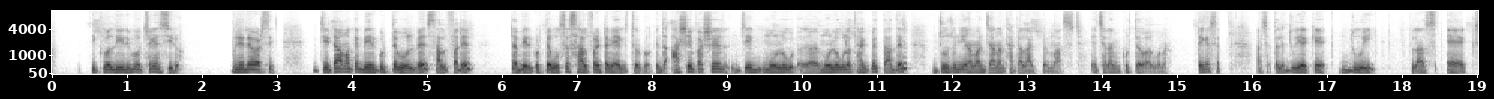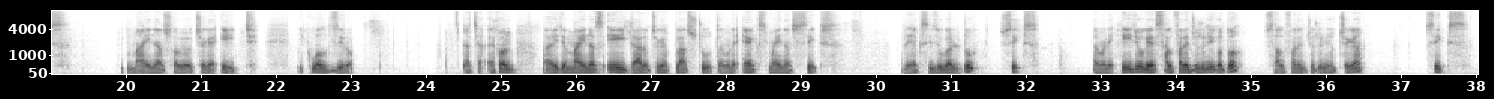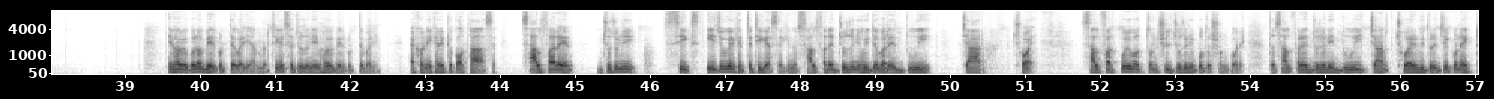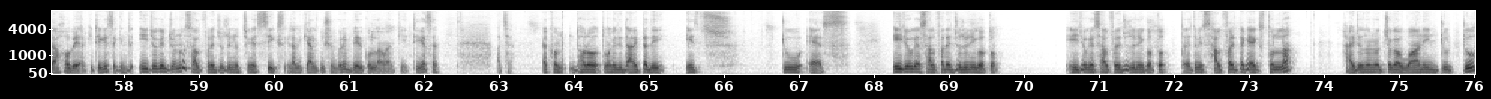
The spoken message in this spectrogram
ইকুয়াল দিয়ে দিব হচ্ছে জিরো বুঝাতে পারছি? যেটা আমাকে বের করতে বলবে সালফারের তা বের করতে বলছে সালফারেরটা আমি এক্স ধরবো। কিন্তু আশেপাশের যে মৌল মৌলগুলো থাকবে তাদের যোজনী আমার জানা থাকা লাগবে মাস্ট এছাড়া আমি করতে পারব না। ঠিক আছে? আচ্ছা তাহলে দুই একে দুই প্লাস এক্স মাইনাস হবে হচ্ছে এইট ইকুয়াল জিরো আচ্ছা এখন এই যে মাইনাস এইট আর হচ্ছে প্লাস টু তার মানে x minus six x equal to six তার মানে এই যোগে সালফারের যোজনী কত? সালফারের যোজনী হচ্ছে গা সিক্স এভাবে করেও বের করতে পারি আমরা, ঠিক আছে? যোজনী এভাবে বের করতে পারি। এখন এখানে একটু কথা আছে। সালফারের যোজনী সিক্স এই যোগের ক্ষেত্রে ঠিক আছে, কিন্তু সালফারের যোজনী হইতে পারে দুই, চার, ছয়। সালফার পরিবর্তনশীল যোজনী প্রদর্শন করে। তো সালফারের যোজনী দুই, চার, ছয়ের ভিতরে যে কোনো একটা হবে আর কি, ঠিক আছে? কিন্তু এই যোগের জন্য সালফারের যোজনী হচ্ছে সিক্স এটা আমি ক্যালকুলেশন করে বের করলাম আর কি, ঠিক আছে? আচ্ছা এখন ধরো তোমাকে যদি আরেকটা দিই এইচ টু এস এই যোগে সালফারের যোজনী কত? এই যোগে সালফারের যোজনী কত? তাহলে তুমি সালফারটাকে এক্স ধরলা, হাইড্রোজেন হচ্ছে one into two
